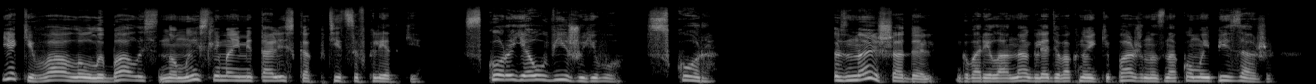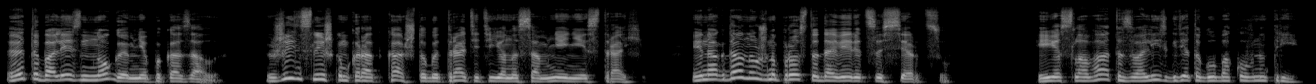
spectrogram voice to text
Я кивала, улыбалась, но мысли мои метались, как птицы в клетке. «Скоро я увижу его. Скоро». «Знаешь, Адель», — говорила она, глядя в окно экипажа на знакомые пейзажи, «эта болезнь многое мне показала. Жизнь слишком коротка, чтобы тратить ее на сомнения и страхи. Иногда нужно просто довериться сердцу». Ее слова отозвались где-то глубоко внутри.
